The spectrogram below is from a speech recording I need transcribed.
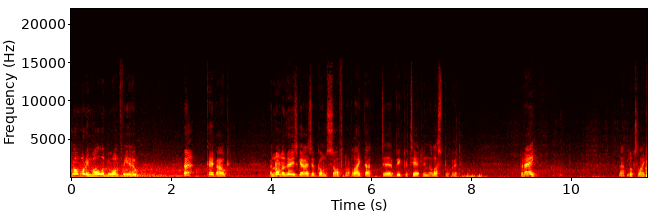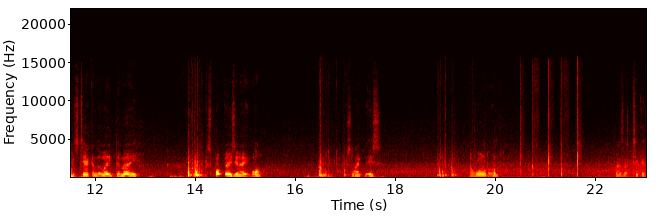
Don't worry, Moll, there'll be one for you. Ah, keep out. And none of these guys have gone soft, not like that uh, big potato in the last bucket. But hey, that looks like it's taking the lead to me. Let's pop these in here, Moll. Just like this. Now hold on. Where's that ticket?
